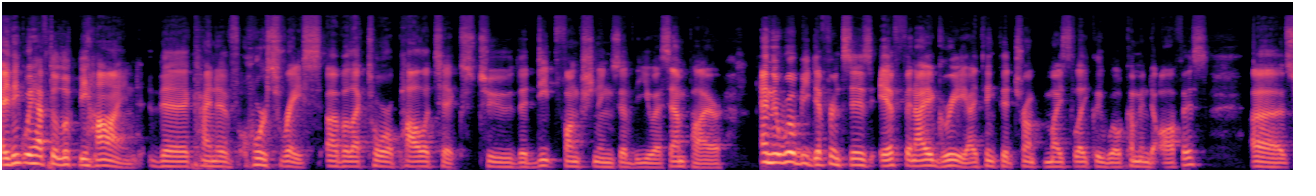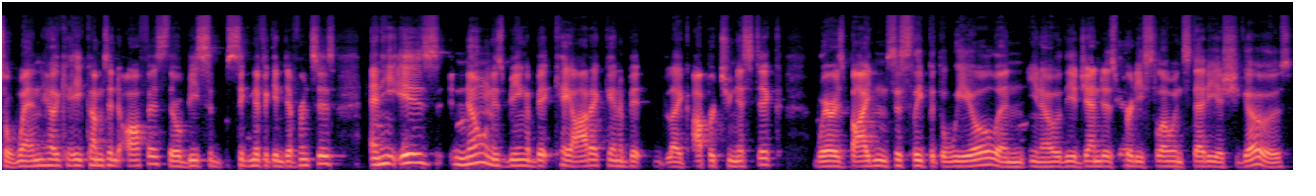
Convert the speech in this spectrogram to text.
I think we have to look behind the kind of horse race of electoral politics to the deep functionings of the US empire. And there will be differences if, and I agree, I think that Trump most likely will come into office. Uh, so when he, he comes into office, there will be some significant differences. And he is known as being a bit chaotic and a bit like opportunistic, whereas Biden's asleep at the wheel and, you know, the agenda is pretty slow and steady as she goes.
